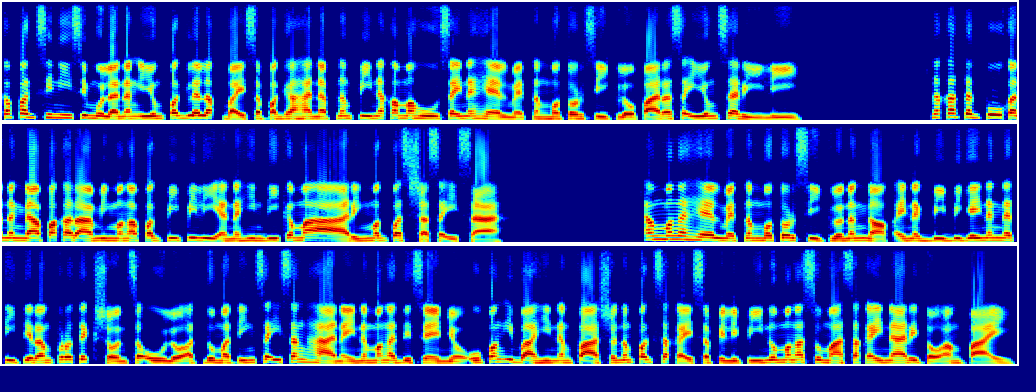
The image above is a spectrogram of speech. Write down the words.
Kapag sinisimulan ang iyong paglalakbay sa paghahanap ng pinakamahusay na helmet ng motorsiklo para sa iyong sarili. Nakatagpo ka ng napakaraming mga pagpipilian na hindi ka maaaring magpasya sa isa. Ang mga helmet ng motorsiklo ng NOC ay nagbibigay ng natitirang proteksyon sa ulo at dumating sa isang hanay ng mga disenyo upang ibahin ang fashion ng pagsakay sa Pilipino mga sumasakay narito ang PAI.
